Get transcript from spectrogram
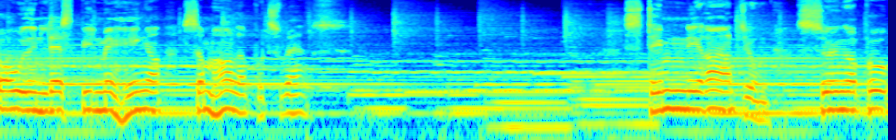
Forud en lastbil med hænger, som holder på tværs. Stemmen i radioen synger på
